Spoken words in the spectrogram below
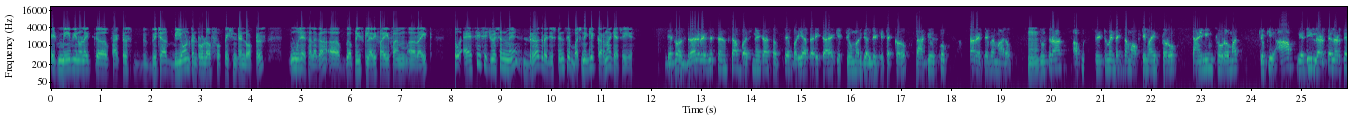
It may be no like factors which are beyond control of patient and doctors मुझे ऐसा लगा please clarify if I am right तो ऐसी सिचुएशन में ड्रग रेजिस्टेंस से बचने के लिए करना क्या चाहिए? देखो ड्रग रेजिस्टेंस का बचने का सबसे बढ़िया तरीका है कि ट्यूमर जल्दी डिटेक्ट करो ताकि उसको रहते हुए मारो। हम्म। दूसरा अपना ट्रीटमेंट एकदम ऑप्टिमाइज करो। टाइमिंग छोड़ो मत क्योंकि आप यदि लड़ते लड़ते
